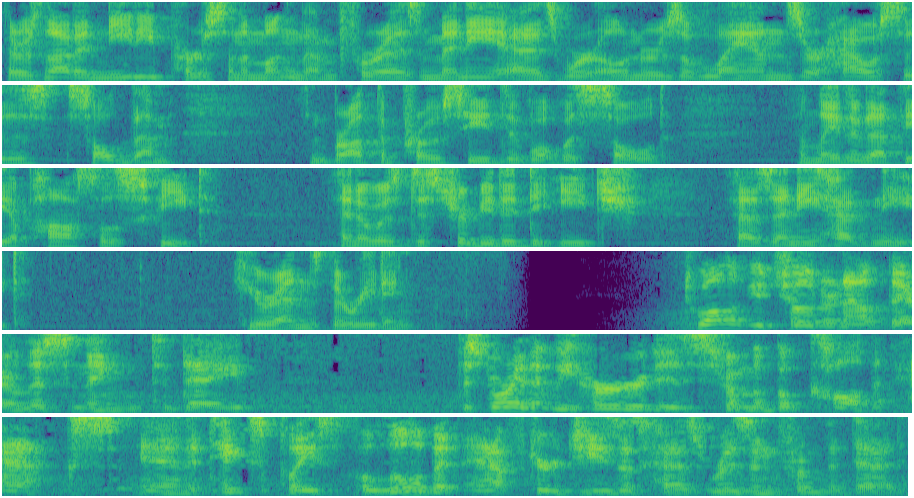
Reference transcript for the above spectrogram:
There was not a needy person among them, for as many as were owners of lands or houses sold them, and brought the proceeds of what was sold, and laid it at the apostles' feet, and it was distributed to each as any had need. Here ends the reading. To all of you children out there listening today, The story that we heard is from a book called Acts, and it takes place a little bit after Jesus has risen from the dead.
